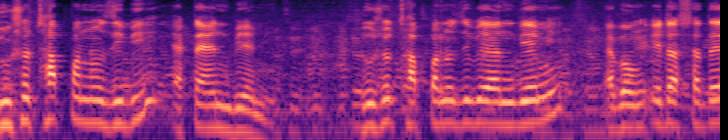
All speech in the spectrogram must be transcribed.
দুশো ছাপ্পান্ন জিবি একটা এনবিএমই। দুশো ছাপ্পান্ন জিবি এনবিএমই এবং এটার সাথে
